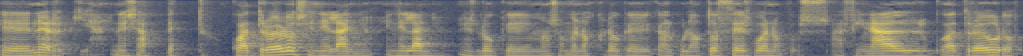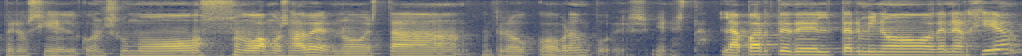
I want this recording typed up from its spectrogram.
Energia en ese aspecto. 4 euros en el año, en el año, es lo que más o menos creo que he calculado. Entonces, bueno, pues al final 4 euros, pero si el consumo, como vamos a ver, no está, no te lo cobran, pues bien está. La parte del término de energía,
